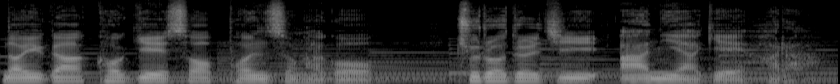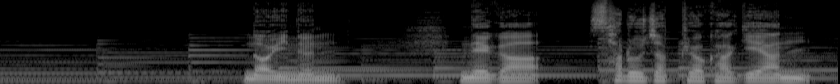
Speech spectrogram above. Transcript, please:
너희가 거기에서 번성하고 줄어들지 아니하게 하라. 너희는 내가 사로잡혀 가게 한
